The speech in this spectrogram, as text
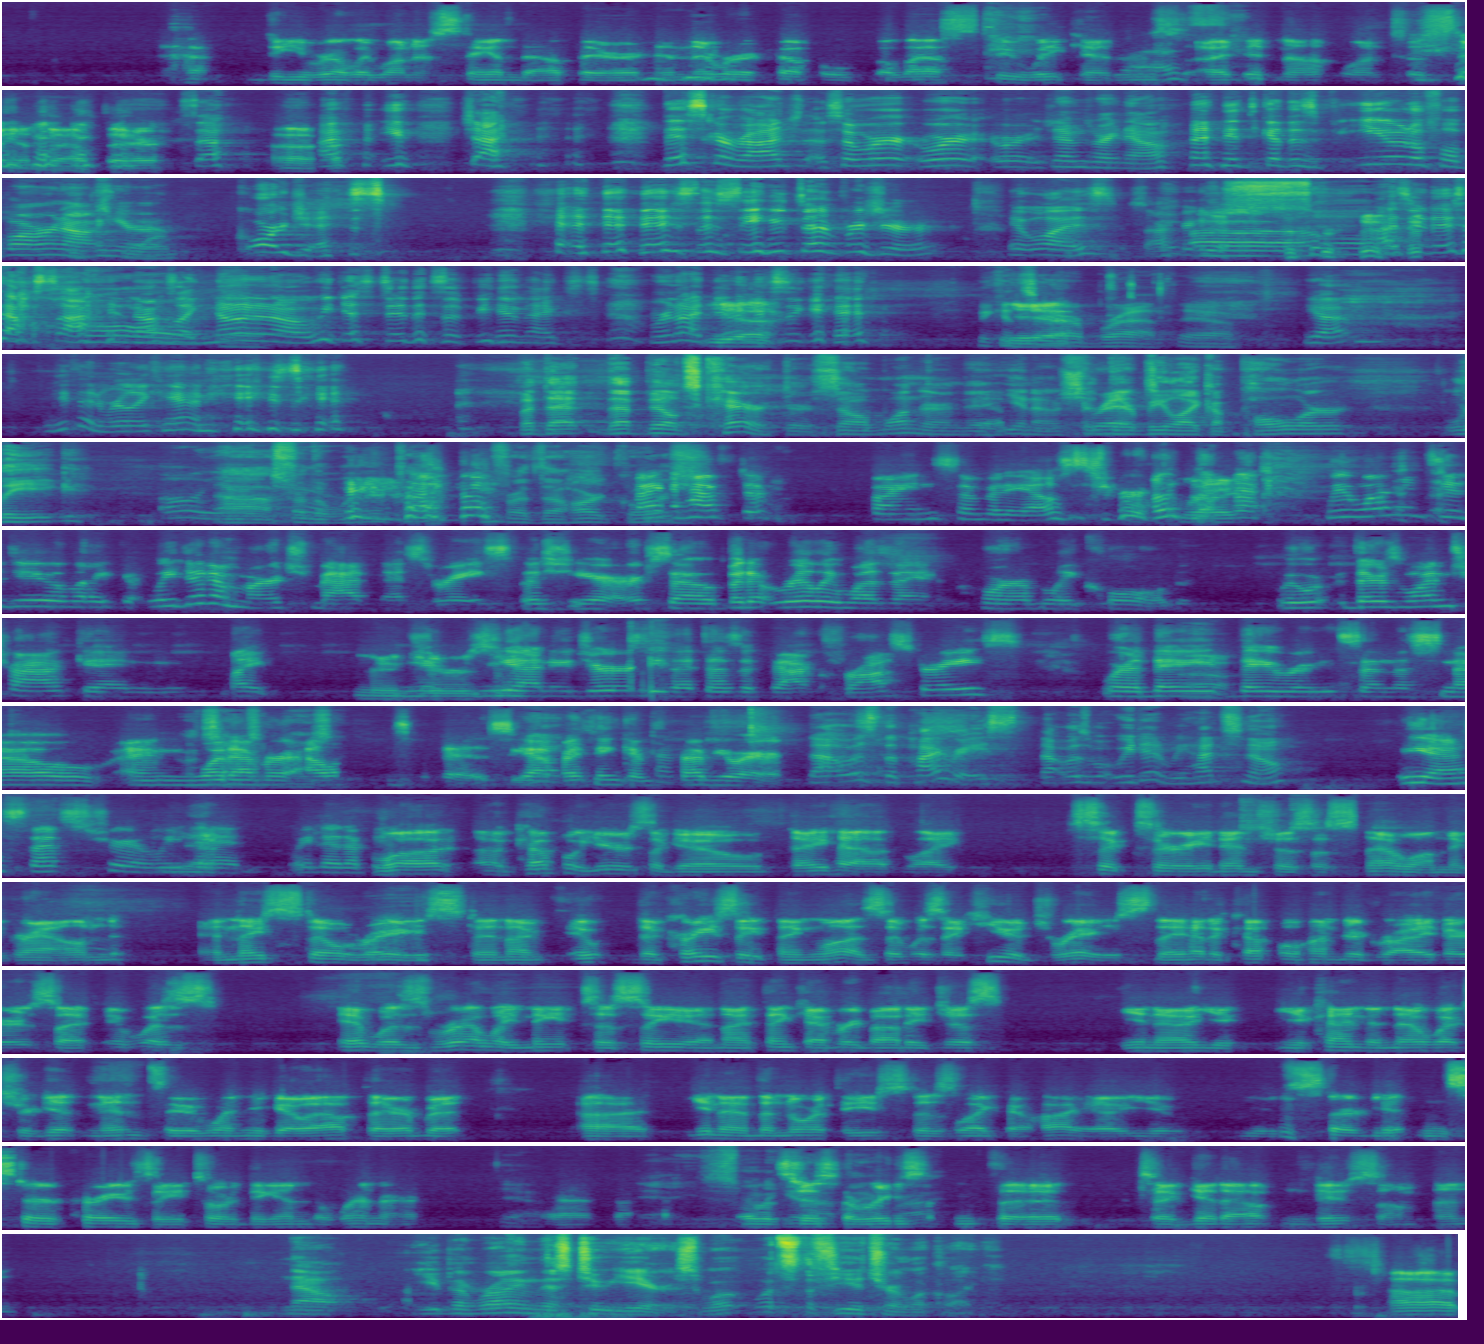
do you really want to stand out there? And there were a couple, the last two weekends, Yes. I did not want to stand out there. So Uh, I, you, Chad, this garage. So we're we're we're at Jim's right now, and it's got this beautiful barn out It's here, warm. gorgeous. And it is the same temperature. It was sorry. Uh, as it is outside, and I was like, no, no, no, we just did this at BMX. We're not doing Yeah. this again. We can see Yeah. our breath. Yeah. Yep, Ethan really can. He's But that that builds character. So I'm wondering, Yep. you know, should Grit. there be like a polar league Oh yeah. uh, for the true. winter time for the hardcore? Might have to find somebody else to run Right. that. We wanted to do like we did a March Madness race this year, so but it really wasn't horribly cold. We were there's one track in like New New- Jersey. yeah, New Jersey that does a Jack Frost race where they Oh. they race in the snow and That whatever sounds elements it is. Yep, I think in February. that was the pie race. That was what we did. We had snow. Yes, that's true. We Yeah. did. We did a Well, a couple years ago, they had like six or eight inches of snow on the ground, and they still raced. And I, it, the crazy thing was, it was a huge race. They had a couple hundred riders. Uh, It was, it was really neat to see, and I think everybody just, you know, you you kind of know what you're getting into when you go out there. But, uh, you know, the Northeast is like Ohio. You you start getting stir crazy toward the end of winter. Yeah. And, uh, Yeah, you just it was just a there, right? reason to to get out and do something. Now you've been running this two years. What what's the future look like? Uh,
